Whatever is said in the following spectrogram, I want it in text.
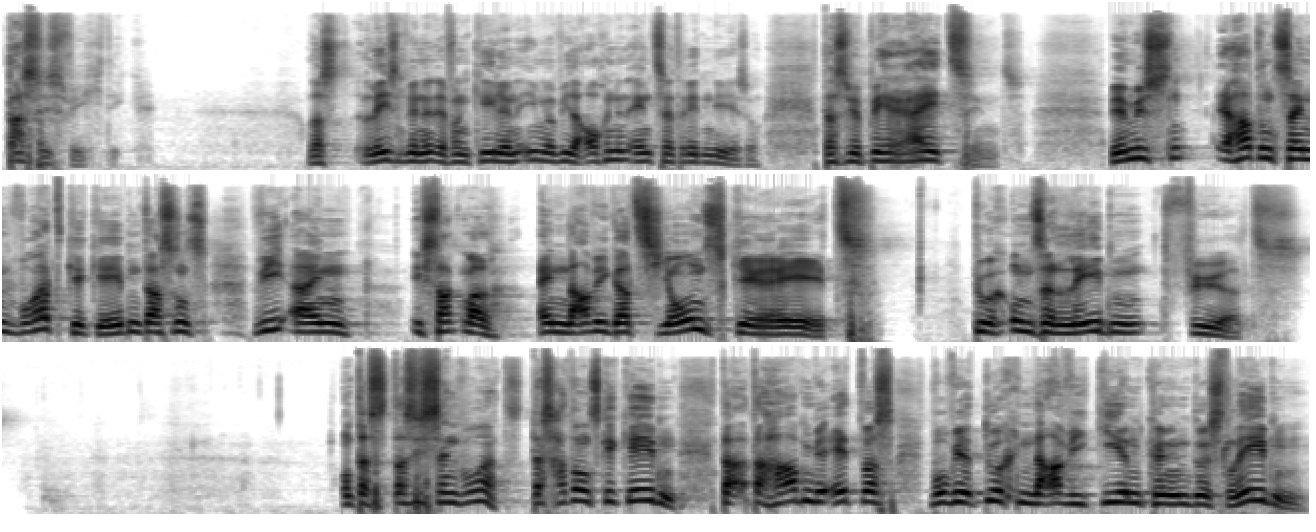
Das ist wichtig. Und das lesen wir in den Evangelien immer wieder, auch in den Endzeitreden Jesu, dass wir bereit sind. Wir müssen, er hat uns sein Wort gegeben, das uns wie ein, ich sag mal, ein Navigationsgerät durch unser Leben führt. Und das, das ist sein Wort. Das hat er uns gegeben. Da, da haben wir etwas, wo wir durch navigieren können durchs Leben.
